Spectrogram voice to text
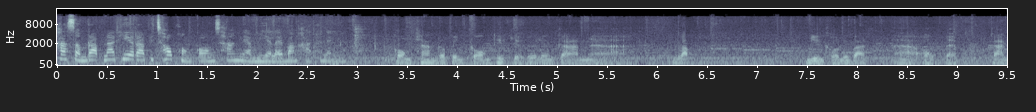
ค่ะสำหรับหน้าที่รับผิดชอบของกองช่างเนี่ยมีอะไรบ้างคะท่านนายกกองช่างก็เป็นกองที่เกี่ยวกับเรื่องการอ่ารับยื่นขออนุญาตอ่าออกแบบการ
